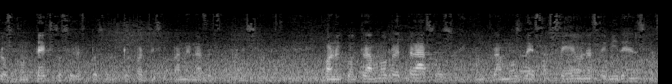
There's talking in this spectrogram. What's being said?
los contextos y las personas que participan en las desapariciones. Cuando encontramos retrasos, encontramos desaseo en las evidencias,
